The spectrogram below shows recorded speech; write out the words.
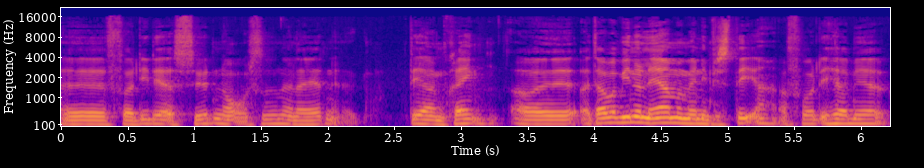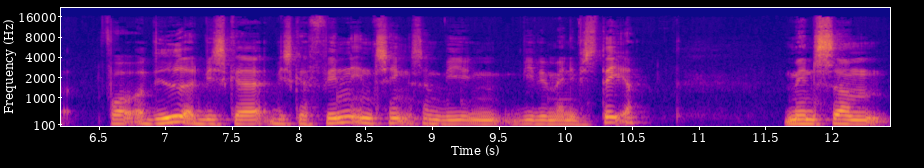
øh, for de der 17 år siden, eller 18, deromkring. Og, øh, og der var vi inde og lære om at manifestere, og få det her med, at- for at vide, at vi skal, vi skal finde en ting, som vi, vi vil manifestere, men som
